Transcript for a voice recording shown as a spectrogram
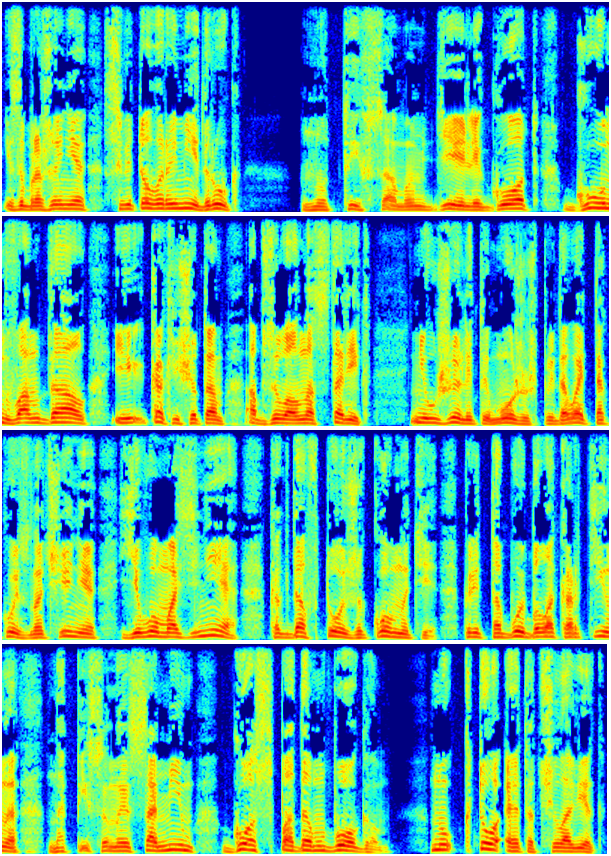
изображение святого Реми, друг. Но ты в самом деле год, гун, вандал и как еще там обзывал нас старик. Неужели ты можешь придавать такое значение его мазне, когда в той же комнате перед тобой была картина, написанная самим Господом Богом? Ну, кто этот человек?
